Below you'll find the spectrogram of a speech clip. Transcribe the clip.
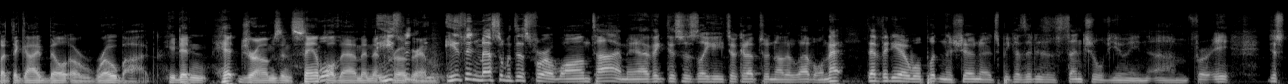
But the guy built a robot. He didn't hit drums and sample Well, them and then he's program. Been, he's been messing with this for a long time, and I think this is like he took it up to another level. And that that video we'll put in the show notes because it is essential viewing um, for it. Just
